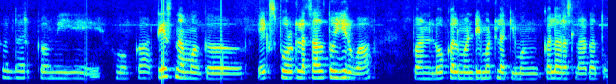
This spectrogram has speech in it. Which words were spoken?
कलर कमी आहे. हो का? तेच ना मग एक्सपोर्टला चालतो हिरवा पण लोकल मंडी म्हटलं की मग कलरच लागतो.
